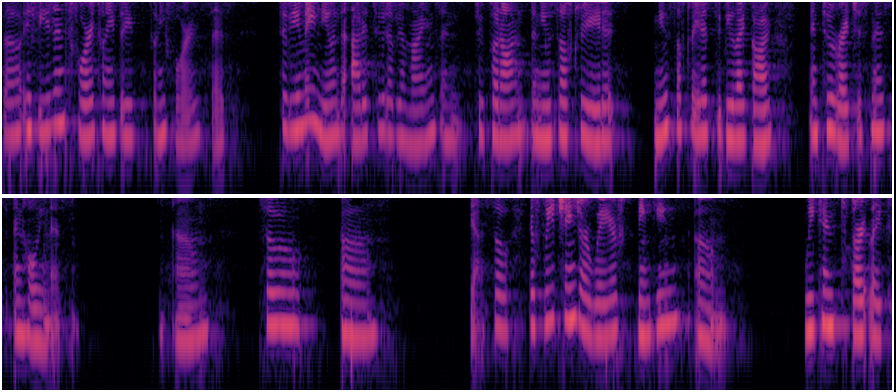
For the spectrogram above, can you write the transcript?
so Ephesians 4 23 24 says, To be made new in the attitude of your minds and to put on the new self created, new self created to be like God into righteousness and holiness. Um, so, um, yeah, so if we change our way of thinking, um, we can start like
